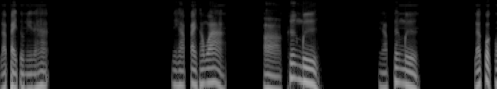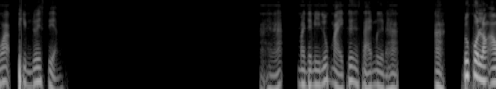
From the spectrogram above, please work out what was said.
แล้วไปตรงนี้นะฮะ นี่ครับ ไปคำว่าอ่าเครื่องมือนะครับ เครื่องมือ แล้วกดคำว่าพิมพ์ด้วยเสียงอะเห็นไหมมันจะมีรูปใหม่ขึ้นซ้ายมือนะฮะ ทุกคนลองเอา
